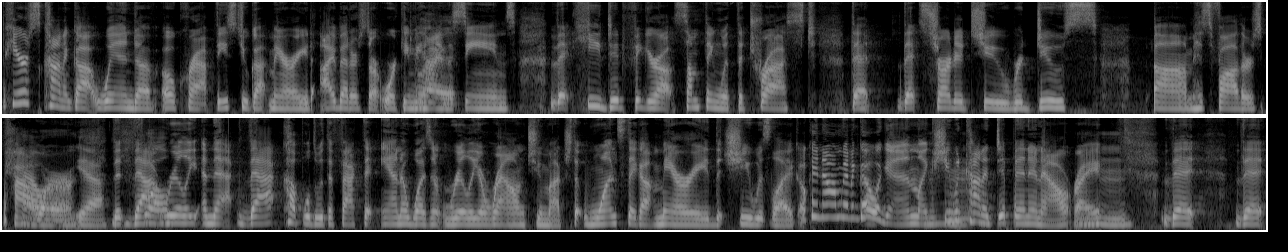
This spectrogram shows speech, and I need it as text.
Pierce kind of got wind of, oh crap, these two got married, I better start working behind the scenes, that he did figure out something with the trust that that started to reduce um, his father's power. Power, yeah. That that Well- really and that that coupled with the fact that Anna wasn't really around too much. That once they got married, that she was like, okay, now I'm going to go again. Like she would Mm-hmm. kind of dip in and out, right? That that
